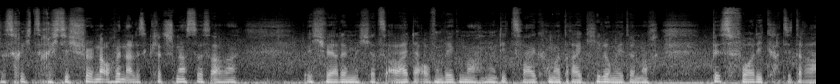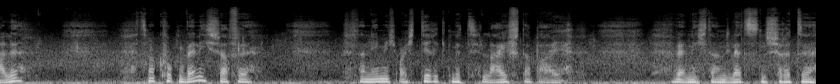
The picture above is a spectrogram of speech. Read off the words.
das riecht richtig schön, auch wenn alles klitschnass ist. Aber ich werde mich jetzt weiter auf den Weg machen und die 2,3 Kilometer noch bis vor die Kathedrale. Jetzt mal gucken, wenn ich es schaffe, dann nehme ich euch direkt mit live dabei, wenn ich dann die letzten Schritte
